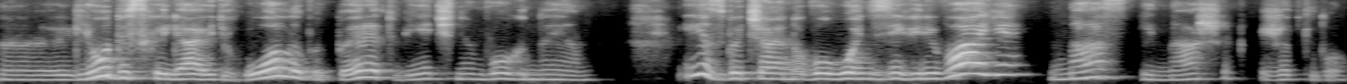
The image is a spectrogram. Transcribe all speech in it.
Е, Люди схиляють голови перед вічним вогнем. І, звичайно, вогонь зігріває нас і наше житло.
